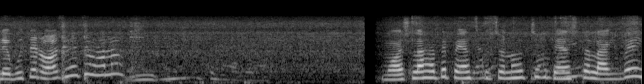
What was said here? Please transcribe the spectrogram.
লেবুতে রস হয়েছে ভালো? মশলা হাতে পেঁয়াজ কুচানো হচ্ছে কি? পেঁয়াজটা লাগবেই?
